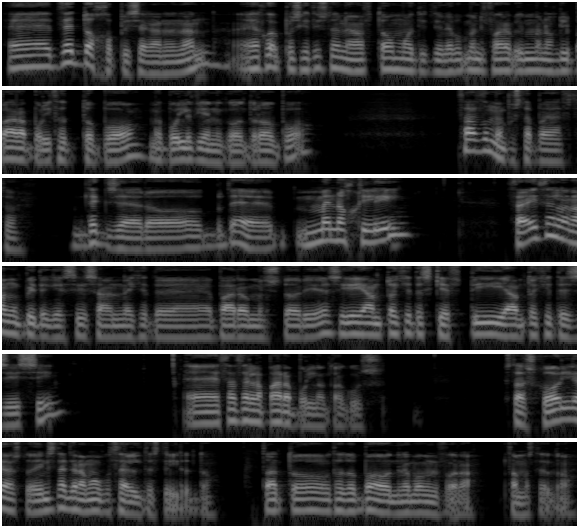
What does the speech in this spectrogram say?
Ε, δεν το έχω πει σε κανέναν. Έχω υποσχεθεί στον εαυτό μου ότι την επόμενη φορά που με ενοχλεί πάρα πολύ θα το πω με πολύ ευγενικό τρόπο. Θα δούμε πώς θα πάει αυτό. Δεν ξέρω. Δεν... Με ενοχλεί θα ήθελα να μου πείτε κι εσείς αν έχετε παρόμοιες ιστορίες ή αν το έχετε σκεφτεί ή αν το έχετε ζήσει. Ε, θα ήθελα πάρα πολύ να το ακούσω. Στα σχόλια, στο Instagram, όπου θέλετε στείλτε το. Θα το, θα το πω την επόμενη φορά. Θα είμαστε εδώ.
